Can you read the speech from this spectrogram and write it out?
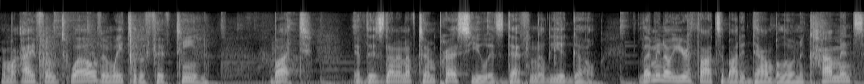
on my iPhone 12 and wait till the 15. But if this is not enough to impress you, it's definitely a go. Let me know your thoughts about it down below in the comments.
